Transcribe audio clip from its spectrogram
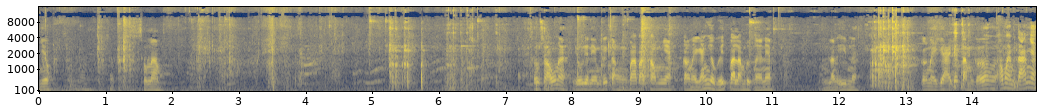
nhiêu 65 66 nè vô cho anh em cái cần 330 nha. Cần này gắn vô gửi 35 được nè anh em. Lăn im nè. Con này dài chắc tầm cỡ ống 28 nha.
